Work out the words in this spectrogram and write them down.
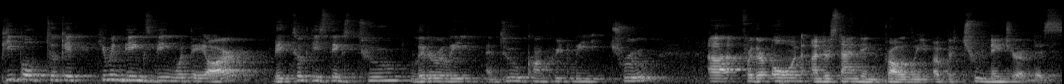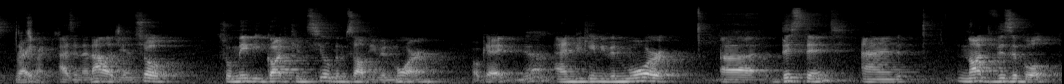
people took it, human beings being what they are, they took these things too literally and too concretely true. Uh, for their own understanding, probably of the true nature of this, That's right? right. As an analogy, and so, so maybe God concealed Himself even more, okay? Yeah. and became even more uh, distant and not visible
